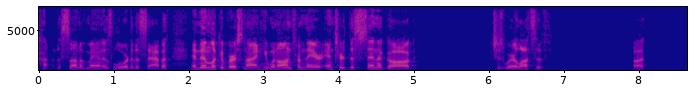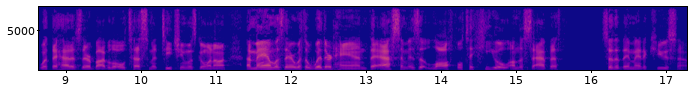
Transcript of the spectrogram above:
the Son of Man is Lord of the Sabbath. And then look at verse 9. He went on from there, entered the synagogue, which is where lots of uh, what they had as their Bible, the Old Testament teaching was going on. A man was there with a withered hand. They asked him, Is it lawful to heal on the Sabbath? So that they might accuse him.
